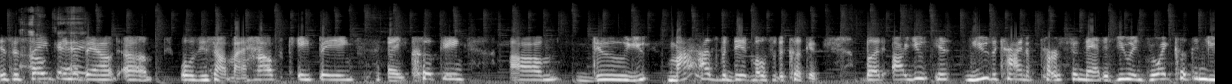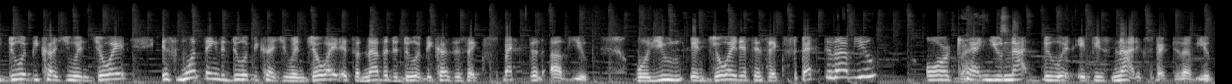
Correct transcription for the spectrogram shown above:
It's the same okay. thing about um, what was you talking about? Housekeeping and cooking. Um, do you? My husband did most of the cooking, but are you is you the kind of person that if you enjoy cooking, you do it because you enjoy it? It's one thing to do it because you enjoy it. It's another to do it because it's expected of you. Will you enjoy it if it's expected of you, or can right. you not do it if it's not expected of you?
